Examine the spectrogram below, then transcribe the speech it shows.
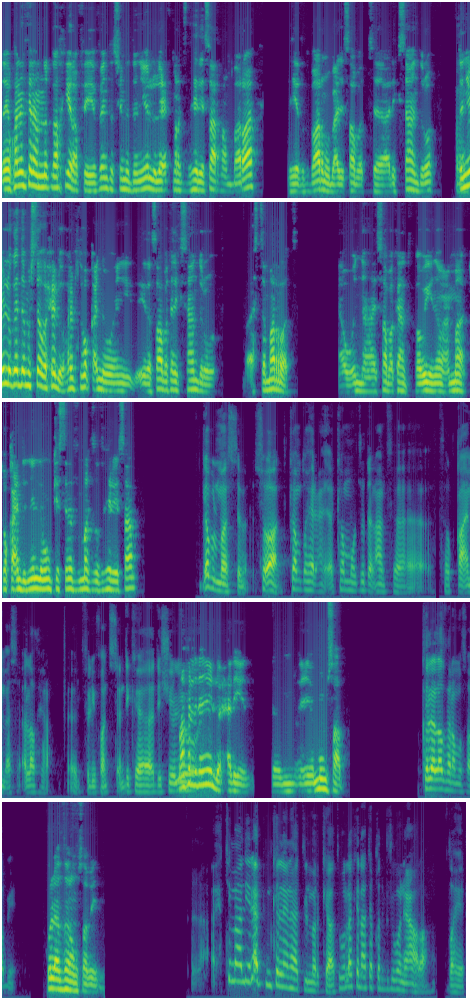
طيب خلينا نتكلم عن نقطة أخيرة في يوفنتوس شنو دانييلو لعب مركز ظهير يسار في المباراة اللي هي ضد بارما بعد إصابة آه، ألكساندرو دانييلو قدم مستوى حلو هل تتوقع إنه يعني إذا إصابة ألكساندرو استمرت؟ أو إنها إصابة كانت قوية نوعا ما. تتوقع أن دانييلو ممكن يستمر في مركز ظهير يسار؟ قبل ما استمر سؤال كم ظهير كم موجود الآن في في القائمة؟ الاظهره في اليوفنتوس عندك ديشيليو ما في إلا دانييلو حاليا. يعني مو مصاب. كل الأظهرة مصابين. كل الأظهرة مصابين. احتمال يلعب يمكن لنهاية الميركاتو ولكن أعتقد بيجيبون إعارة ظهير.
